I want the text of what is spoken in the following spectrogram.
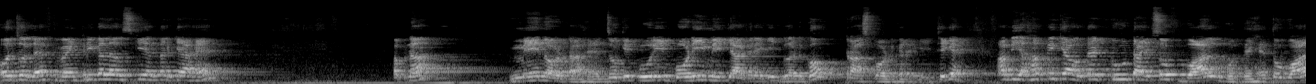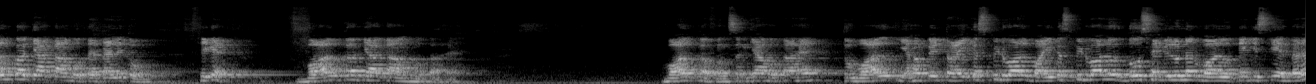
और जो लेफ़्ट वेंट्रिकल है, उसके अंदर क्या है? अपना मेन ऑर्टा है, जो कि पूरी बॉडी में क्या करेगी? ब्लड को ट्रांसपोर्ट करेगी, ठीक है? अब यहाँ पे क्या होता है? टू टाइप्स ऑफ़ वाल्व होते हैं तो वाल्व का क्या काम होता है पहले तो ठीक है? वाल्व का क्या काम होता है? वाल्व का फ़ंक्शन क्या होता है? तो वाल्व यहाँ पे ट्राइकस्पीड वाल्व बाइकस्पीड वाल्व और दो सेमिलुनर वाल्व होते हैं, किसके अंदर?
